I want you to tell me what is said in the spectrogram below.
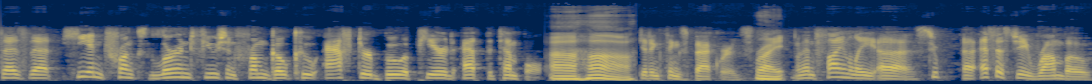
says that he and Trunks learned fusion from Goku after Boo appeared at the temple, Uh huh. getting things backwards. Right. And then finally, uh, Sup uh, SSJ Rombo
